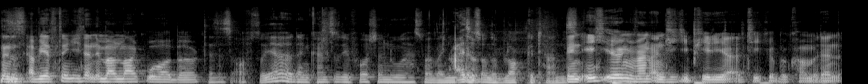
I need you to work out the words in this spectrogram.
Dann- aber jetzt denke ich dann immer an Mark Wahlberg. Das ist oft so, ja, dann kannst du dir vorstellen, du hast mal bei Newcast Also, unser Blog getanzt. Wenn ich irgendwann einen Wikipedia-Artikel bekomme, dann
